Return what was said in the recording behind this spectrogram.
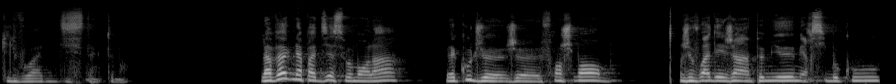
qu'il voit distinctement. L'aveugle n'a pas dit à ce moment-là, bah, écoute, je, franchement, je vois déjà un peu mieux, merci beaucoup.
